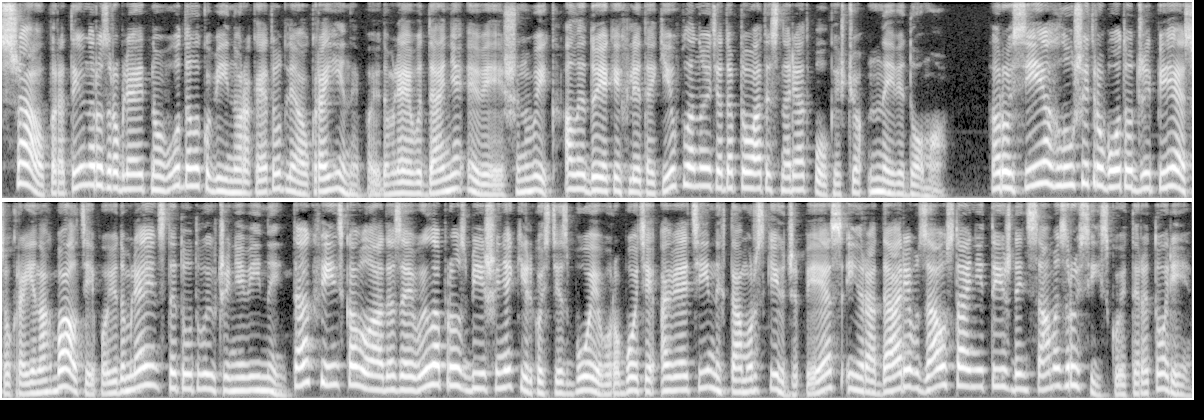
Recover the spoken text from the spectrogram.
США оперативно розробляють нову далекобійну ракету для України, повідомляє видання Aviation Week, але до яких літаків планують адаптувати снаряд поки що невідомо. Росія глушить роботу GPS у країнах Балтії, повідомляє інститут вивчення війни. Так фінська влада заявила про збільшення кількості збоїв у роботі авіаційних та морських GPS і радарів за останній тиждень саме з російської території.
